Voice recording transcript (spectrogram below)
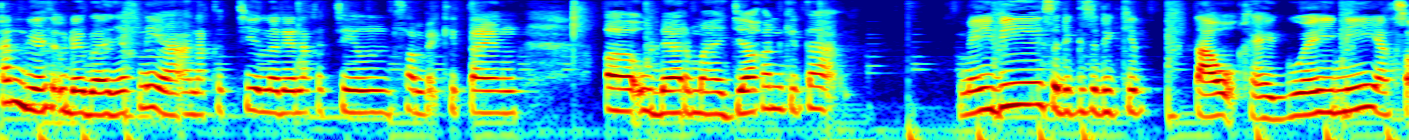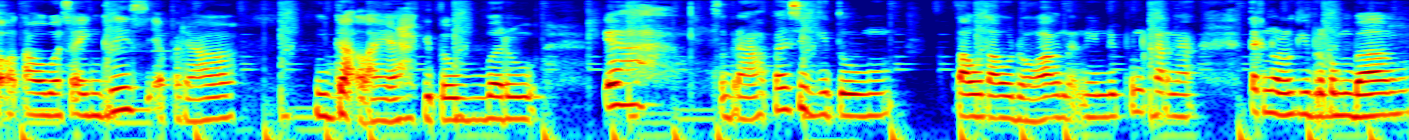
kan biasa udah banyak nih ya anak kecil dari anak kecil sampai kita yang uh, udah remaja kan kita maybe sedikit-sedikit tahu kayak gue ini yang soal tahu bahasa Inggris ya padahal enggak lah ya gitu. Baru ya seberapa sih gitu tahu-tahu doang. Dan ini pun karena teknologi berkembang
